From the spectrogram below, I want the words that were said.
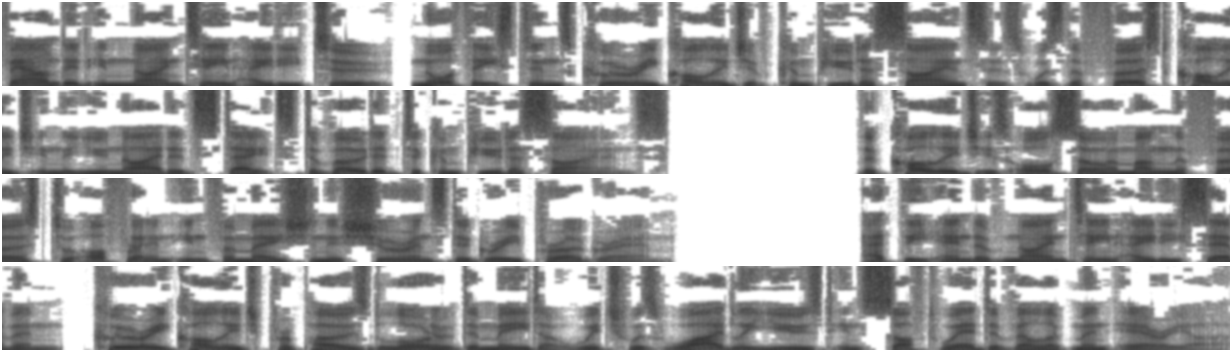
Founded in 1982, Northeastern's Khoury College of Computer Sciences was the first college in the United States devoted to computer science. The college is also among the first to offer an information assurance degree program. At the end of 1987, Khoury College proposed Law of Demeter which was widely used in software development area.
